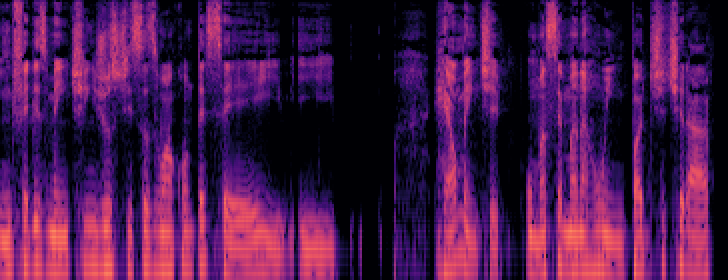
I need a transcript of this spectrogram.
infelizmente injustiças vão acontecer e, e realmente uma semana ruim pode te tirar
